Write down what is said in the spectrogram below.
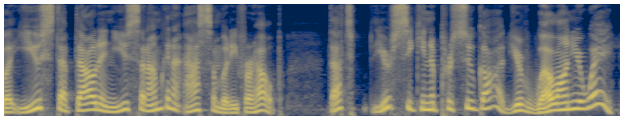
but you stepped out and you said, "I'm going to ask somebody for help." That's you're seeking to pursue God. You're well on your way.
